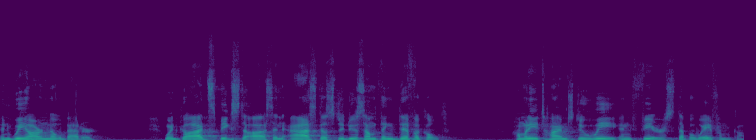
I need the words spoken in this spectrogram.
And we are no better. When God speaks to us and asks us to do something difficult, how many times do we, in fear, step away from God,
